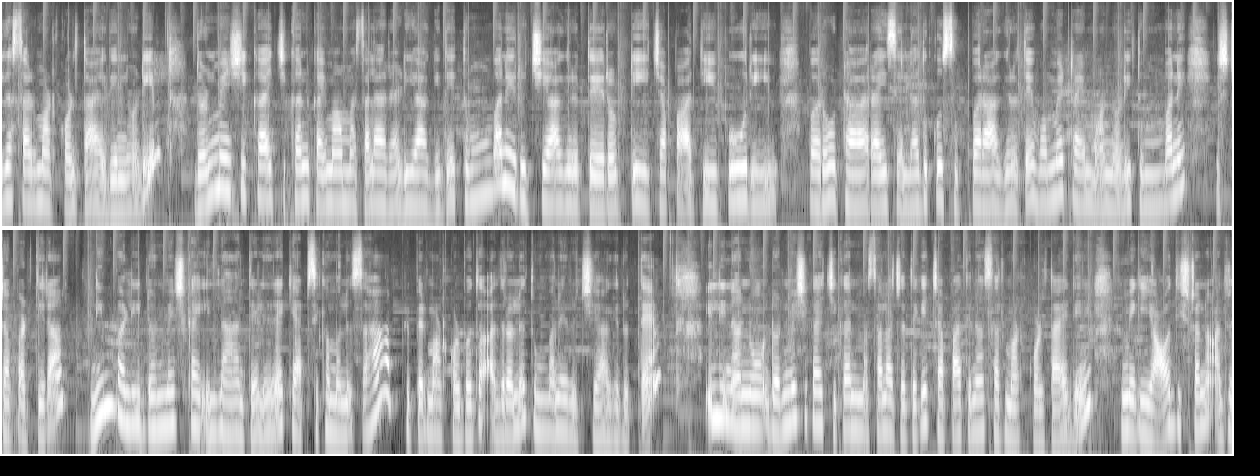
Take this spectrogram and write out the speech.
ಈಗ ಸರ್ವ್ ಮಾಡ್ಕೊಳ್ತಾ ಇದ್ದೀನಿ ನೋಡಿ. ದೊಣ್ಣಮೆಣ್ಸಿಕಾಯಿ ಚಿಕನ್ ಕೈಮಾ ಮಸಾಲ ರೆಡಿಯಾಗಿದೆ ತುಂಬಾ ರುಚಿಯಾಗಿರುತ್ತೆ. ರೊಟ್ಟಿ, ಚಪಾತಿ, ಪೂರಿ, ಪರೋಟ ರೈಸ್ ಎಲ್ಲದಕ್ಕೂ ಸೂಪರ್ ಆಗಿರುತ್ತೆ. ಒಮ್ಮೆ ಟ್ರೈ ಮಾಡಿ ನೋಡಿ ತುಂಬಾ ಇಷ್ಟಪಡ್ತೀರಾ. ನಿಮ್ಮ ಬಳಿ ದೊಣ್ಣಮೆಣ್ಸಿಕಾಯಿ ಇಲ್ಲ ಅಂತೇಳಿದರೆ ಕ್ಯಾಪ್ಸಿಕಮಲ್ಲೂ ಸಹ ಪ್ರಿಪೇರ್ ಮಾಡ್ಕೊಳ್ಬೋದು. ಅದರಲ್ಲೂ ತುಂಬಾ ರುಚಿಯಾಗಿರುತ್ತೆ. ಇಲ್ಲಿ ನಾನು ದೊಣ್ಣಮೆಣ್ಸಿಕಾಯಿ ಚಿಕನ್ ಮಸಾಲ ಜೊತೆಗೆ ಚಪಾತಿನ ಸರ್ವ್ ಮಾಡ್ಕೊಳ್ತಾ ಇದ್ದೀನಿ. ನಿಮಗೆ ಯಾವ್ದು ಇಷ್ಟನೋ ಅದ್ರ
